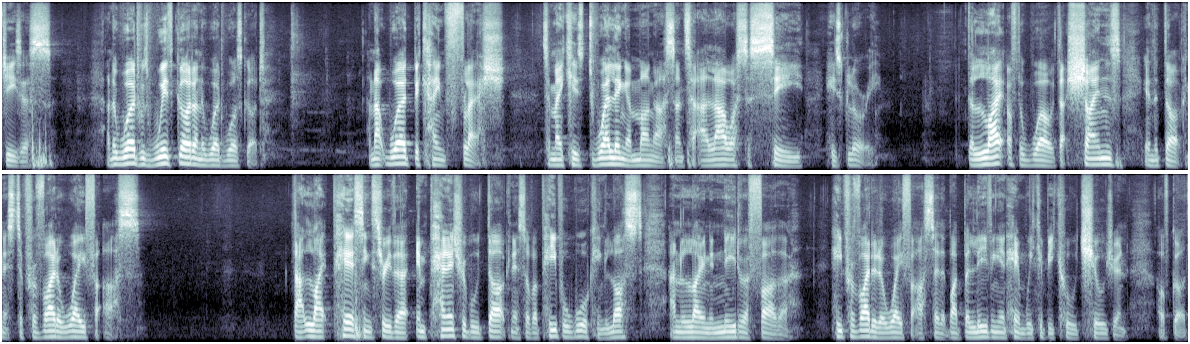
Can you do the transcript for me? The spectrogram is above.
Jesus, and the Word was with God, and the Word was God. And that Word became flesh to make his dwelling among us and to allow us to see his glory. The light of the world that shines in the darkness to provide a way for us. That light piercing through the impenetrable darkness of a people walking lost and alone in need of a father. He provided a way for us so that by believing in him, we could be called children of God.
